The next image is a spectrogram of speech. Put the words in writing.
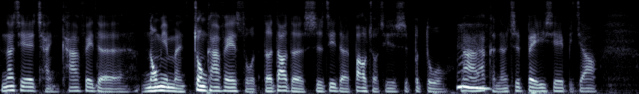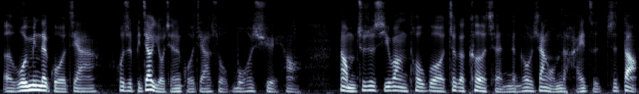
那些产咖啡的农民们种咖啡所得到的实际的报酬其实是不多，那他可能是被一些比较呃文明的国家或者比较有钱的国家所剥削哈。那我们就是希望透过这个课程，能够让我们的孩子知道，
